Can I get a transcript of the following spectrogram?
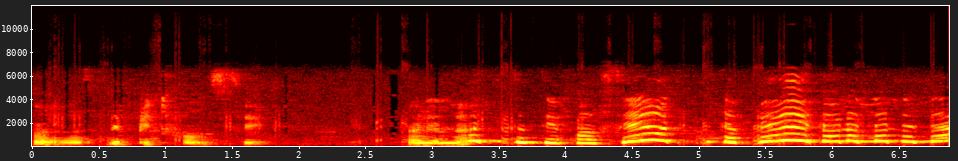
Oh, des putes français. Oh là là, ils sont des français, on te tapette, oh là là là là.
